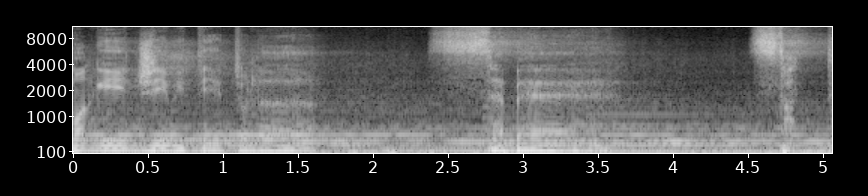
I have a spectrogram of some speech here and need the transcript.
මගේ ජීවිතය තුළ සැබෑ සත්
